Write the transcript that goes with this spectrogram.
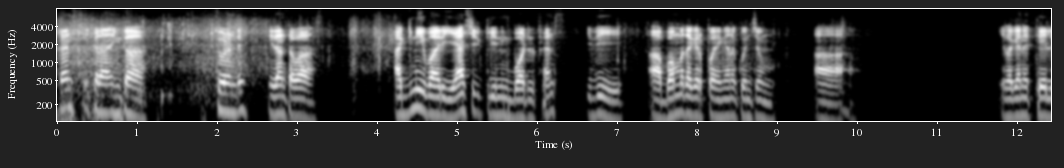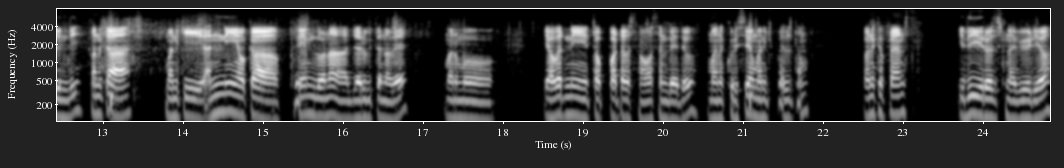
ఫ్రెండ్స్ ఇక్కడ ఇంకా చూడండి ఇదంటవా? అగ్ని వారి యాసిడ్ క్లీనింగ్ బాటిల్ ఫ్రెండ్స్ ఇది ఆ బొమ్మ దగ్గర పోయంగానే కొంచెం ఇలాగనే తేలింది. కనుక మనకి అన్నీ ఒక ఫ్రేమ్లోన జరుగుతున్నవే. మనము ఎవరిని తప్పట్టాల్సిన అవసరం లేదు. మన కృషి మనకి ఫలితం. కనుక ఫ్రెండ్స్ ఇది ఈరోజు నా వీడియో.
